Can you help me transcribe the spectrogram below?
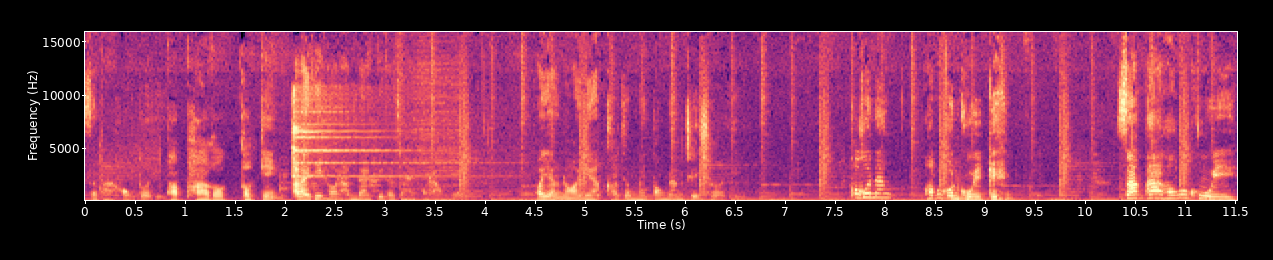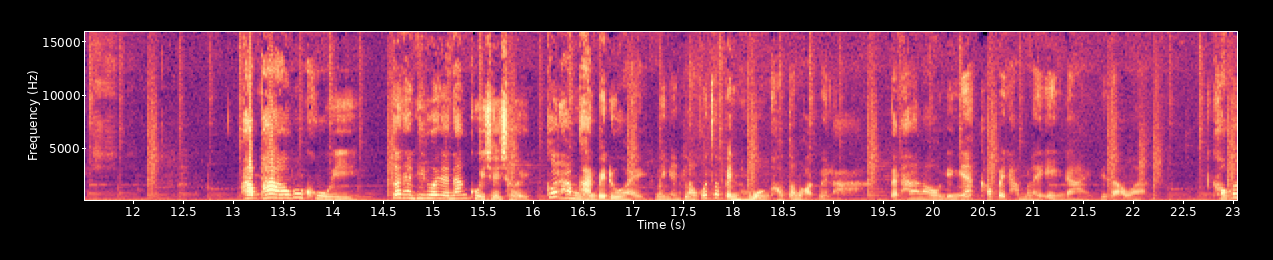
เสื้อผ้าของตัวเองพับผ้าก็ก็เก่ง อะไรที่เขาทำได้พี่ตาจะให้เขาทำหมด เพราะอย่างน้อยเนี่ยเขาจะไม่ต้องนั่งเฉยๆเขาก็นั่งเขาเป็นคนคุยเก่งซักผ้าเขาก็คุย พับผ้าเขาก็คุย ก็แทนที่เขาจะนั่งคุยเฉยๆ ก็ทำงานไปด้วย ไม่งั้นเราก็จะเป็นห่วงเขาตลอดเวลา แต่ถ้าเราอย่างเงี้ยเขาไปทำอะไรเองได้พี่ตาว่าเขาก็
